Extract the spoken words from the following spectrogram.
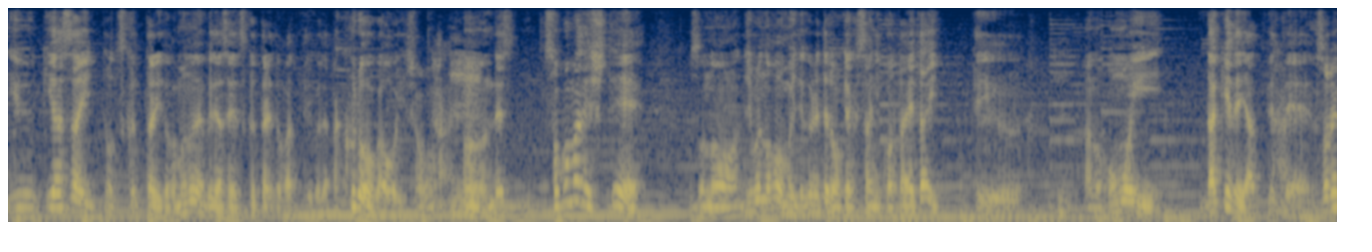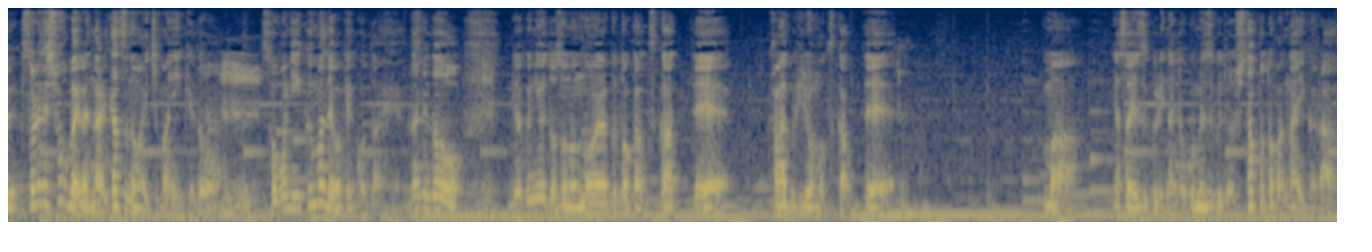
有機野菜を作ったりとか無農薬で野菜作ったりとかっていうことはやっぱ苦労が多いでしょ、はい。うん、でそこまでしてその自分の方を向いてくれてるお客さんに応えたいっていうあの思いだけでやってて、はい。それそれで商売が成り立つのが一番いいけど、うん。うんそこに行くまでは結構大変。だけど逆に言うとその農薬とか使って化学肥料も使って、まあ野菜作りなりお米作りをしたことがないから、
